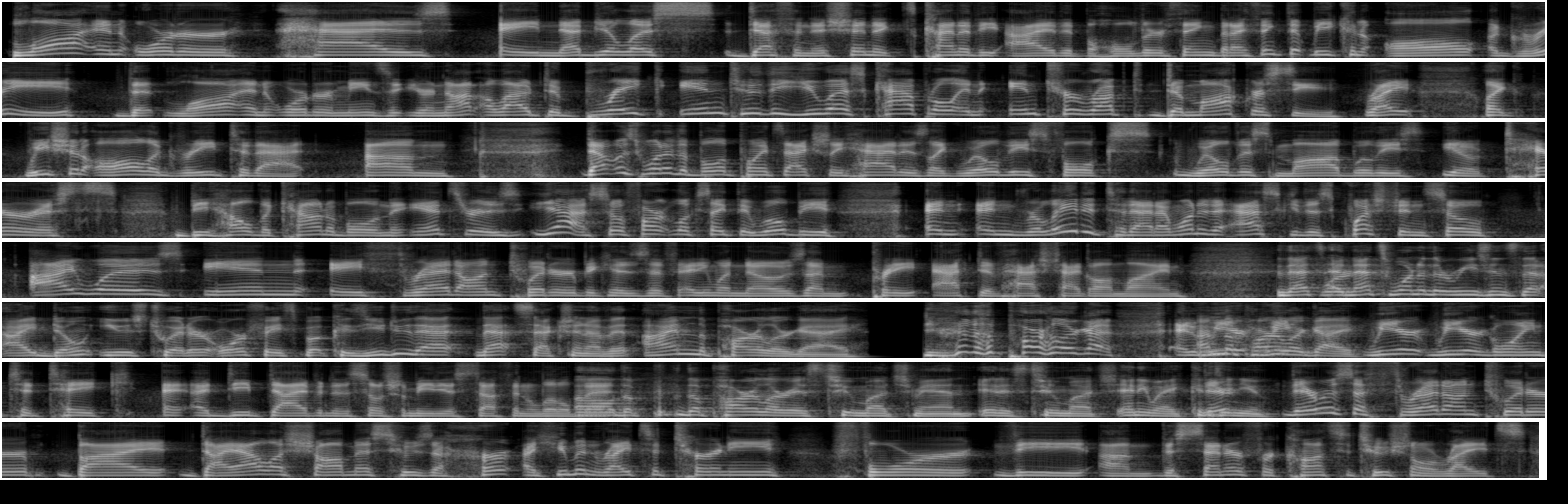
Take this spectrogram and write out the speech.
law and order has a nebulous definition. It's kind of the eye of the beholder thing, but I think that we can all agree that law and order means that you're not allowed to break into the US Capitol and interrupt democracy, right? Like we should all agree to that. Um, that was one of the bullet points I actually had is like, will these folks, will this mob, will these, you know, terrorists be held accountable? And the answer is yeah, so far it looks like they will be. And and related to that, I wanted to ask you this question. So I was in a thread on Twitter because if anyone knows, I'm pretty active hashtag online. That's and that's one of the reasons that I don't use Twitter or Facebook because you do that that section of it. I'm the Parler guy. You're the Parler guy, and I'm we the Parler guy. We are we are going to take a, a, deep dive into the social media stuff in a little bit. Oh, the the Parler is too much, man. It is too much. Anyway, continue. There, there was a thread on Twitter by Diala Shamas, who's a her, a human rights attorney for the um, the Center for Constitutional Rights,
